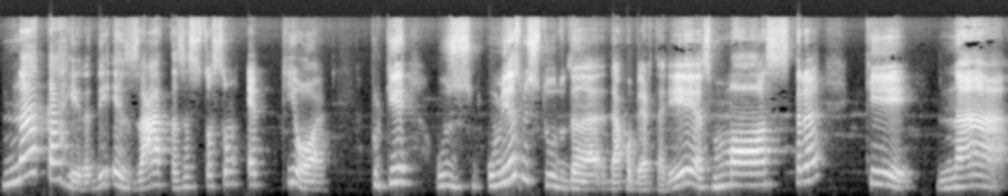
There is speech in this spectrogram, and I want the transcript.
Na carreira de exatas, a situação é pior, porque os, o mesmo estudo da, da Roberta Areias mostra que na,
